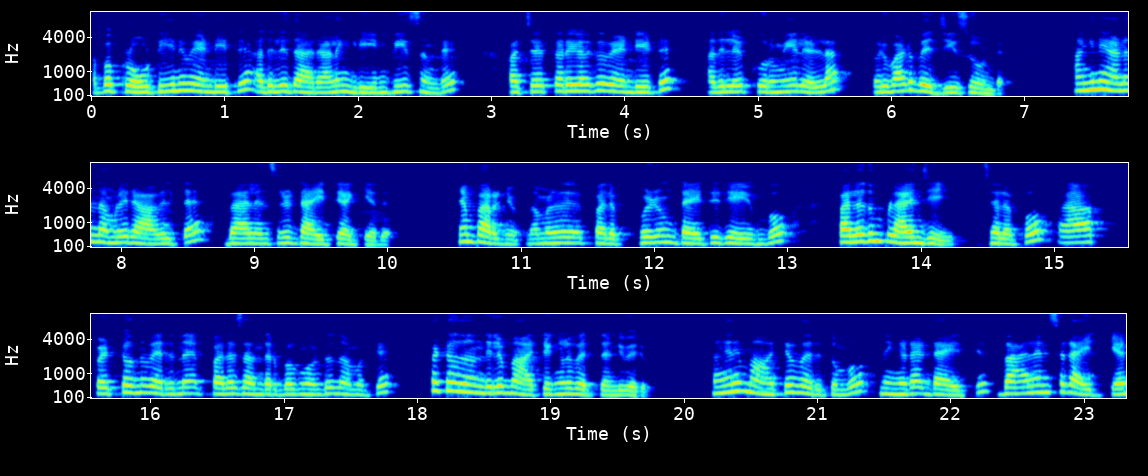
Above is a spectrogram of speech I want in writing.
അപ്പോൾ പ്രോട്ടീന് വേണ്ടിയിട്ട് അതിൽ ധാരാളം ഗ്രീൻ പീസ് ഉണ്ട്. പച്ചക്കറികൾക്ക് വേണ്ടിയിട്ട് അതിൽ കുറുമയിലുള്ള ഒരുപാട് വെജീസും ഉണ്ട്. അങ്ങനെയാണ് നമ്മൾ രാവിലത്തെ ബാലൻസ്ഡ് ഡയറ്റ് ആക്കിയത്. ഞാൻ പറഞ്ഞു നമ്മൾ പലപ്പോഴും ഡയറ്റ് ചെയ്യുമ്പോൾ പലതും പ്ലാൻ ചെയ്യും. ചിലപ്പോൾ ആ പെട്ടെന്ന് വരുന്ന പല സന്ദർഭം കൊണ്ടും നമുക്ക് പെട്ടെന്ന് എന്തെങ്കിലും മാറ്റങ്ങൾ വരുത്തേണ്ടി വരും. അങ്ങനെ മാറ്റം വരുത്തുമ്പോൾ നിങ്ങളുടെ ഡയറ്റ് ബാലൻസ്ഡ് ആയിരിക്കാൻ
